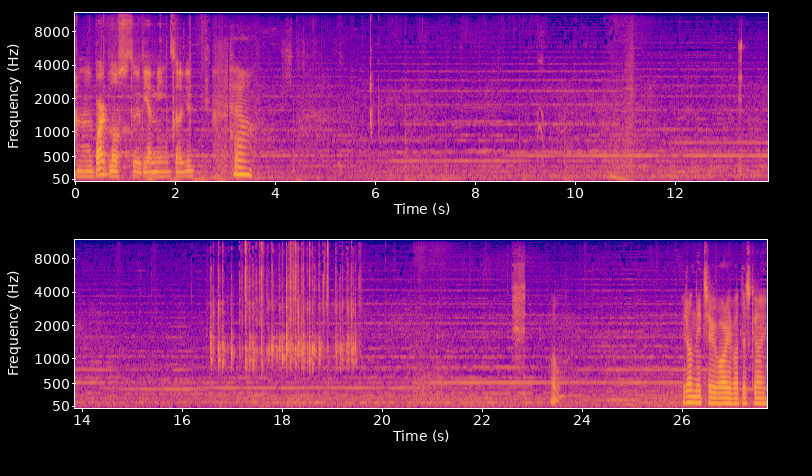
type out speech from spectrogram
Uh, Bart lost to DM me instead of you. Yeah. You don't need to worry about this guy.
